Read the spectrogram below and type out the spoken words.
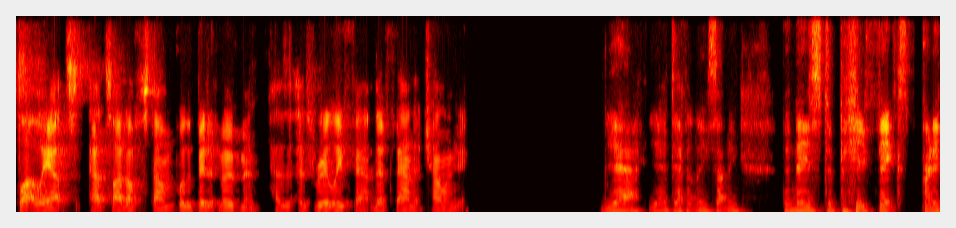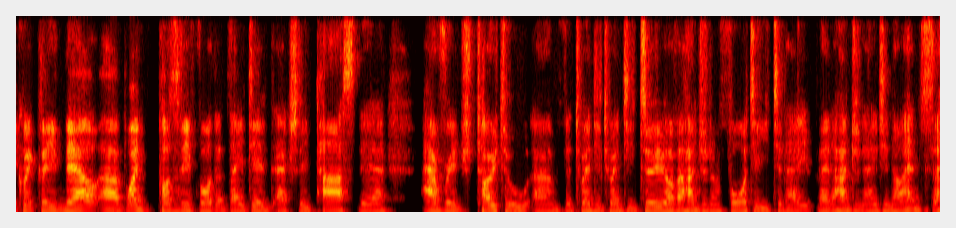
slightly out, outside off stump with a bit of movement, has, has really found they've found it challenging. Yeah, yeah, definitely something that needs to be fixed pretty quickly now. Uh, one positive for them, they did actually pass their average total um, for 2022 of 140 today, made 189. So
